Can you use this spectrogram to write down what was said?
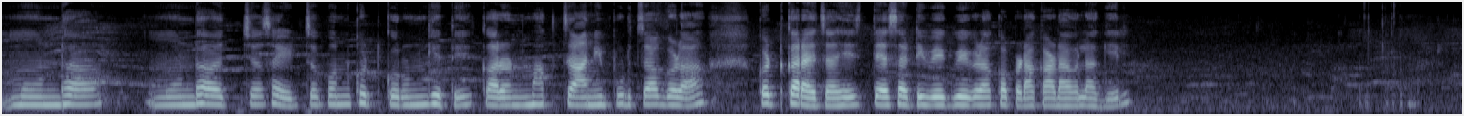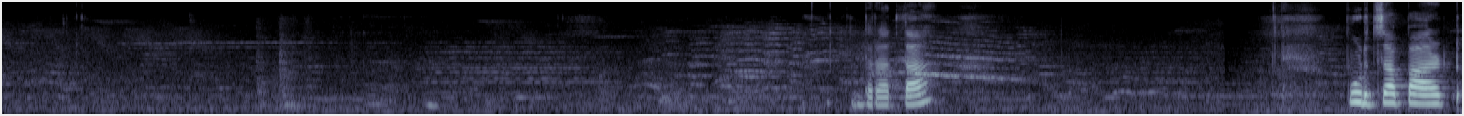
मोंढा मोंढाच्या साईडचं पण कट करून घेते. कारण मागचा आणि पुढचा गळा कट करायचा आहे त्यासाठी वेगवेगळा कपडा काढावा लागेल. तर आता पुढचा पार्ट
